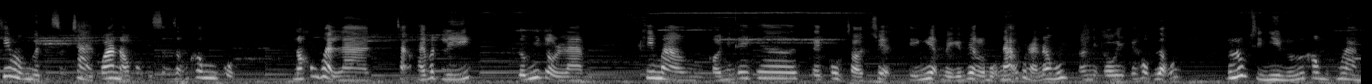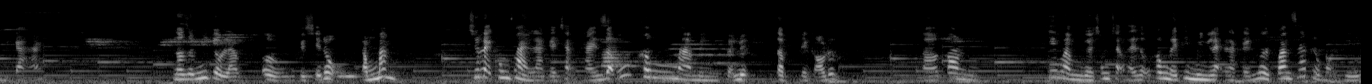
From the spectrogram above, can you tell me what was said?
khi mà một người thực sự trải qua nó cũng cái sự rỗng không của nó không phải là trạng thái vật lý. Giống như kiểu là khi mà có những cái cái, cái cuộc trò chuyện thí nghiệm về cái việc là bộ não của đàn ông ấy nó những cái, cái hộp rỗng đôi lúc chỉ nhìn nó không không làm gì cả ấy. nó giống như kiểu là ở cái chế độ đóng băng chứ lại không phải là cái trạng thái rỗng không mà mình phải luyện tập để có được. Đó còn khi mà người trong trạng thái rỗng không đấy thì mình lại là cái người quan sát được mọi thứ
